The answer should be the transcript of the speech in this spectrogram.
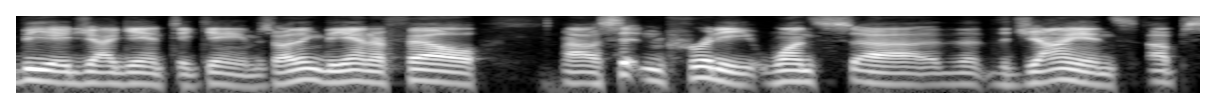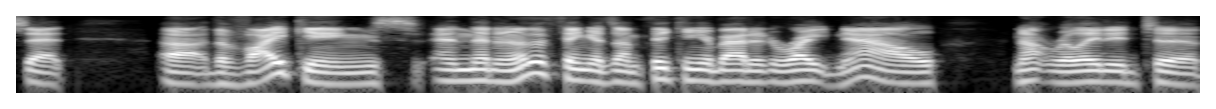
be a gigantic game. So I think the NFL uh, sitting pretty once uh, the, the Giants upset uh, the Vikings. And then another thing, as I'm thinking about it right now, not related to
